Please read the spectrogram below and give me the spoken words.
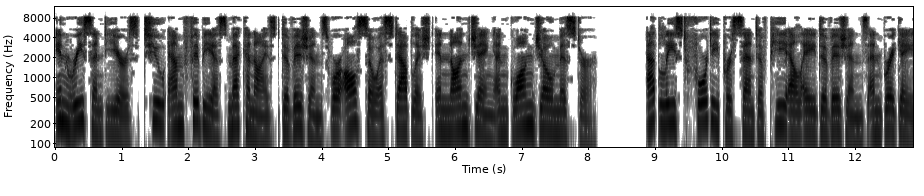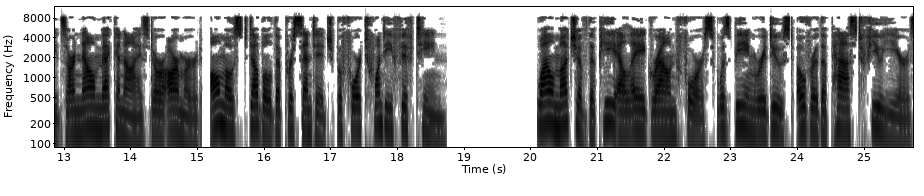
In recent years two amphibious mechanized divisions were also established in Nanjing and Guangzhou Mr. At least 40% of PLA divisions and brigades are now mechanized or armored, almost double the percentage before 2015. While much of the PLA ground force was being reduced over the past few years,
